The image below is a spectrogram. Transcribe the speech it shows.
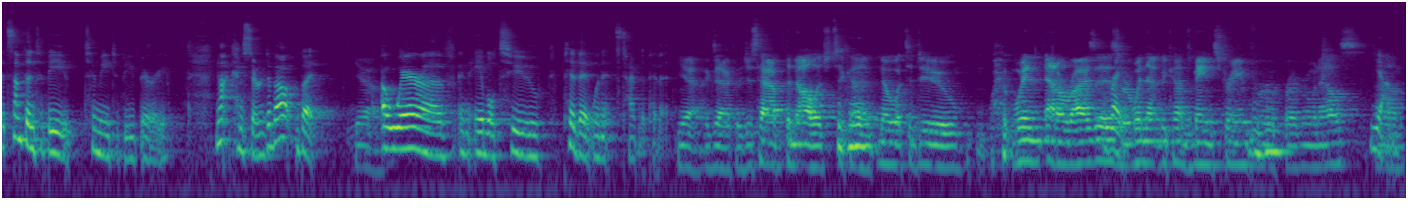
it's something to be, to me, to be very, not concerned about, but yeah. aware of and able to pivot when it's time to pivot. Yeah, exactly. Just have the knowledge to mm-hmm. kind of know what to do when that arises right. or when that becomes mainstream for, mm-hmm. for everyone else. Yeah. Um,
